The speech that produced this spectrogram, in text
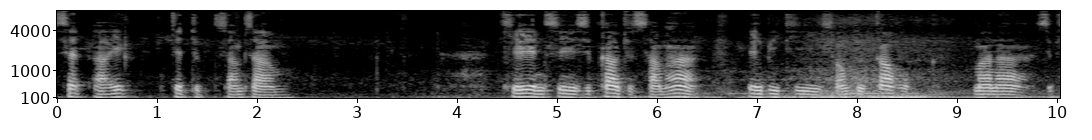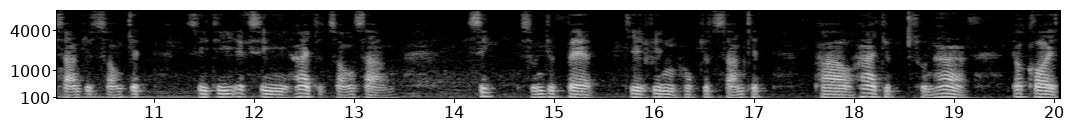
ZRX 7.33 KNC 19.35 ABT 2.96 MANA 13.27 CTXC 5.23 SIG 0.8 JFIN 6.37 พาว 5.05 d o c c o i 2.2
